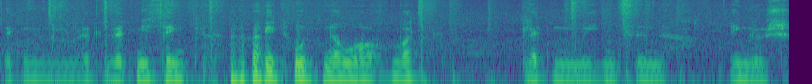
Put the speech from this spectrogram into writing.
Flecken, let, let me think. I don't know what Flecken means in English.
